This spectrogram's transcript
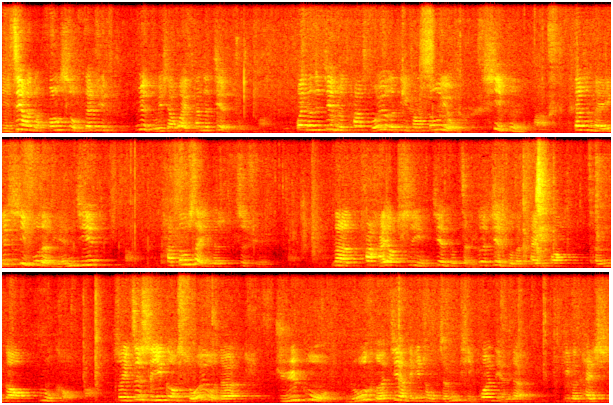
以这样一种方式，我们再去阅读一下外滩的建筑，外滩的建筑它所有的地方都有细部啊，但是每一个细部的连接啊，它都在一个秩序。那它还要适应建筑整个建筑的开窗、层高、入口啊，所以这是一个所有的局部。如何建立一种整体关联的一个开始？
